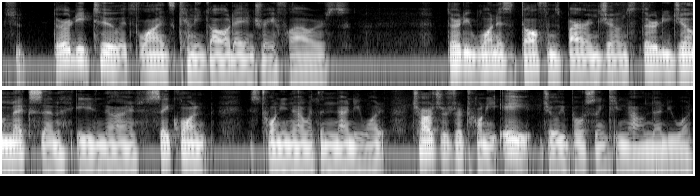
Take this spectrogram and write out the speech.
So 32, it's Lions, Kenny Golladay, and Trey Flowers. 31 is Dolphins, Byron Jones. 30, Joe Mixon, 89. Saquon is 29 with a 91. Chargers are 28, Joey Bosa and Keenan Allen, 91.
